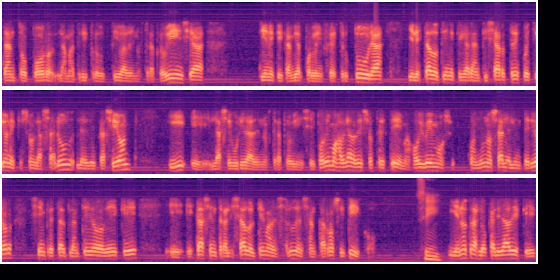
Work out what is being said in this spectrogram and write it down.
tanto por la matriz productiva de nuestra provincia, tiene que cambiar por la infraestructura y el Estado tiene que garantizar tres cuestiones que son la salud, la educación y eh, la seguridad de nuestra provincia. Y podemos hablar de esos tres temas. Hoy vemos, cuando uno sale al interior, siempre está el planteo de que eh, está centralizado el tema de salud en Santa Rosa y Pico Sí. Y en otras localidades que,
